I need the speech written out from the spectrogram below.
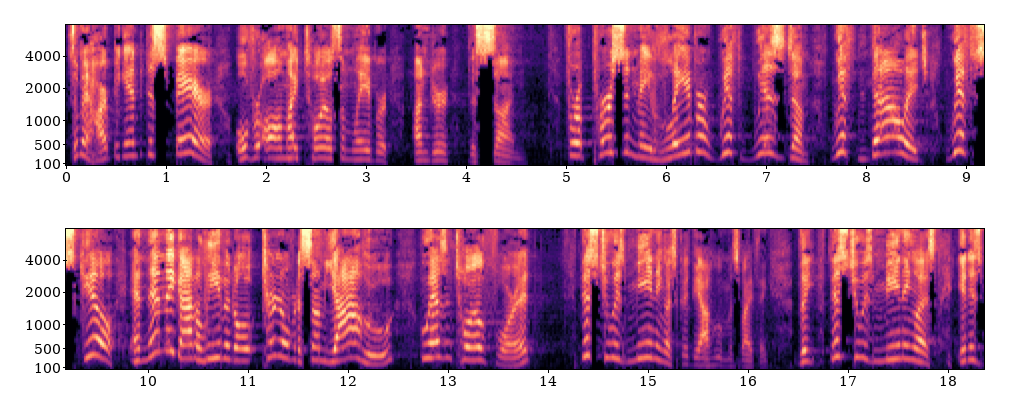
So my heart began to despair over all my toilsome labor under the sun. For a person may labor with wisdom, with knowledge, with skill, and then they got to leave it, turn it over to some Yahoo who hasn't toiled for it. This too is meaningless. The Yahoo was my thing. The, this too is meaningless. It is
